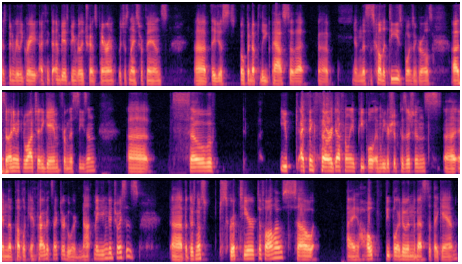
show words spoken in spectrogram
has been really great. I think the NBA is being really transparent, which is nice for fans. Uh, they just opened up League Pass so that, uh, and this is called a tease, boys and girls. Uh, so anyone can watch any game from this season. Uh, so you, I think there are definitely people in leadership positions uh, in the public and private sector who are not making good choices. Uh, but there's no script here to follow, so I hope people are doing the best that they can.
